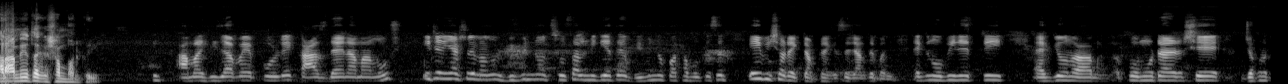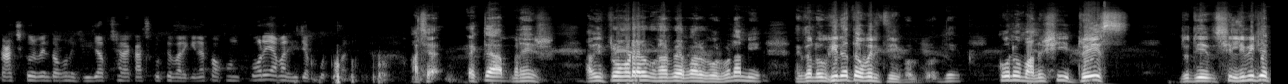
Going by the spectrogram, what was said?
আর আমিও তাকে সম্মান করি। আমার হিজাবে পড়লে কাজ দেয় না মানুষ। এটা নিয়ে আসলে মানুষ বিভিন্ন সোশ্যাল মিডিয়াতে বিভিন্ন কথা বলতেছেন। এই বিষয়টা একটু আপনার কাছে জানতে পারি। একজন অভিনেত্রী একজন প্রমোটার সে যখন কাজ করবেন তখন হিজাব ছাড়া কাজ করতে পারে কিনা? তখন পরে আবার হিজাব করতে পারে আচ্ছা একটা মানে আমি প্রমোটার ওনার ব্যাপারে বলব না আমি একজন অভিনেতা অভিনেত্রী বলব যে কোনো মানুষই ড্রেস যদি সে লিমিটেড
